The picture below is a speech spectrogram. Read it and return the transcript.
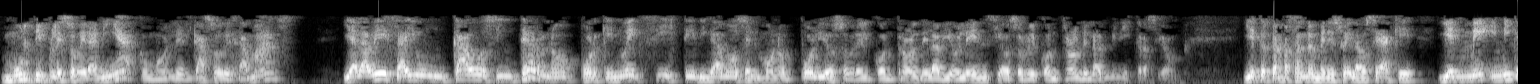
múltiples soberanías, como en el caso de Hamas, y a la vez hay un caos interno porque no existe, digamos, el monopolio sobre el control de la violencia o sobre el control de la administración. Y esto está pasando en Venezuela, o sea que, y, en ni, ni,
